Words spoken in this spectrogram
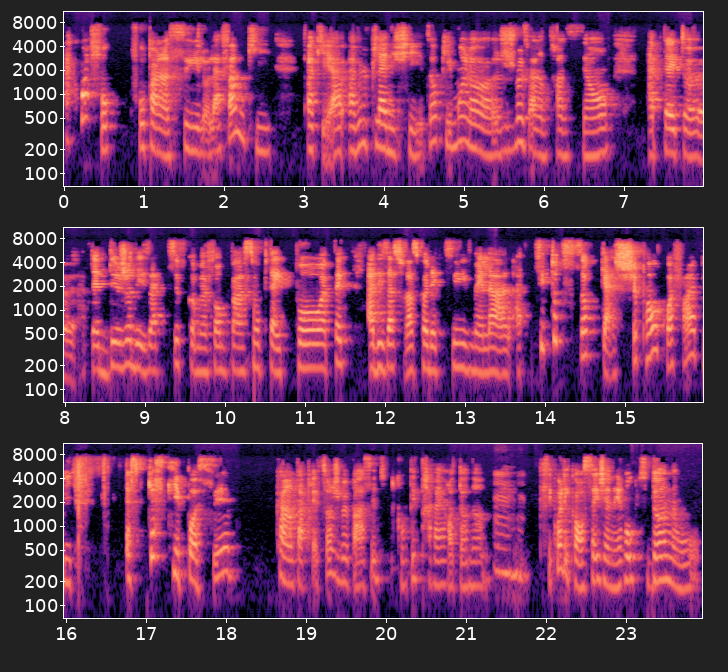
à quoi faut faut penser là? La femme qui OK, elle, elle veut le planifier. OK, moi là, je veux faire une transition, à peut-être euh, peut-être déjà des actifs comme un fonds de pension, peut-être pas, peut-être à des assurances collectives, mais là, c'est tout ça que je sais pas quoi faire. Puis, est-ce qu'est-ce qui est possible quand après ça, je veux passer du côté de travailleur autonome? Mm-hmm. C'est quoi les conseils généraux que tu donnes aux,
